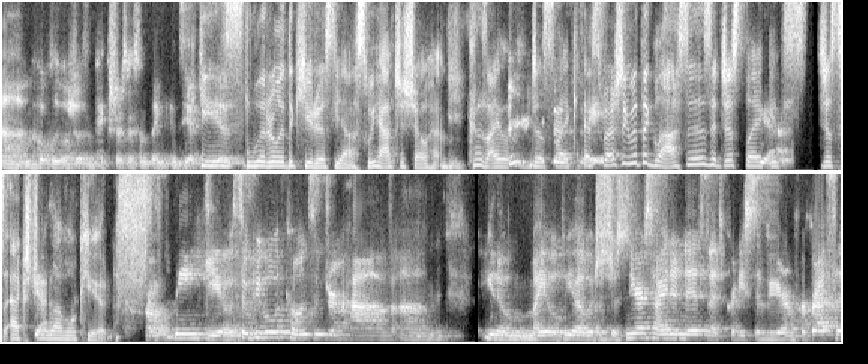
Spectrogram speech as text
Um, hopefully, we'll show some pictures or something. You can see He's is. literally the cutest. Yes, we have to show him because I just like, especially with the glasses, it just like Yeah. it's just extra Yeah. level cute. Oh, thank you. So people with Cohen syndrome have, um, you know, myopia, which is just nearsightedness, and it's pretty severe and progressive,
